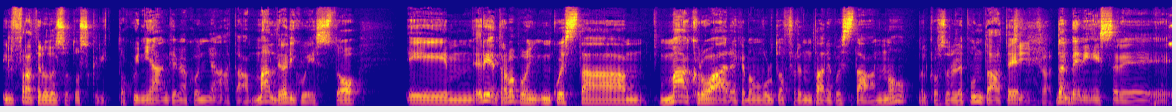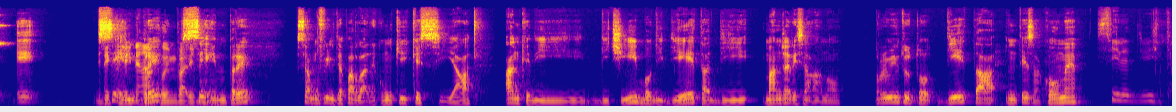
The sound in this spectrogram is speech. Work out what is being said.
il fratello del sottoscritto, quindi anche mia cognata. Ma al di là di questo, ehm, rientra proprio in questa macro area che abbiamo voluto affrontare quest'anno, nel corso delle puntate, Sì, del benessere. E Declinato sempre, in vari modi. sempre siamo finiti a parlare con chi che sia, anche di, di cibo, di dieta, di mangiare sano. Prima di tutto, dieta intesa come? Stile di vita.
